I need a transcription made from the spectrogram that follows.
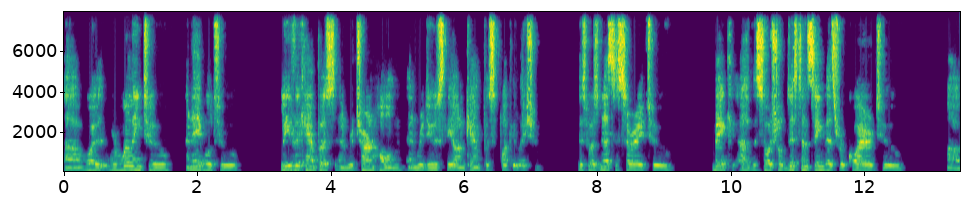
uh, were, were willing to and able to leave the campus and return home and reduce the on-campus population. This was necessary to make uh, the social distancing that's required to uh,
